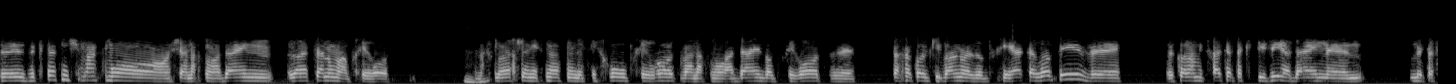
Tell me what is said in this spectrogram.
זה, זה קצת נשמע כמו שאנחנו עדיין לא יצאנו מהבחירות. אנחנו איך שנכנסנו לסחרור בחירות ואנחנו עדיין בבחירות וסך הכל קיבלנו איזו דחייה כזאת ו, וכל המשחק התקציבי עדיין אה, מתפ,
